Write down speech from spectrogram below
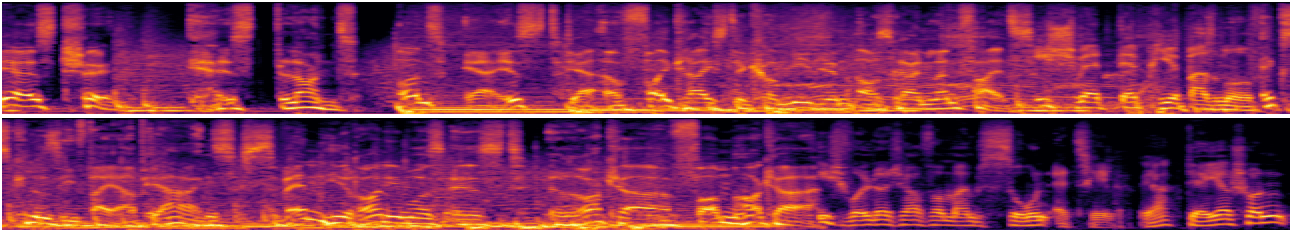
Er ist schön. Er ist blond. Und er ist der erfolgreichste Comedian aus Rheinland-Pfalz. Ich werd der Pierpasmus. Exklusiv bei RPA1. Sven Hieronymus ist Rocker vom Hocker. Ich wollte euch ja von meinem Sohn erzählen, ja? Der ja schon,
